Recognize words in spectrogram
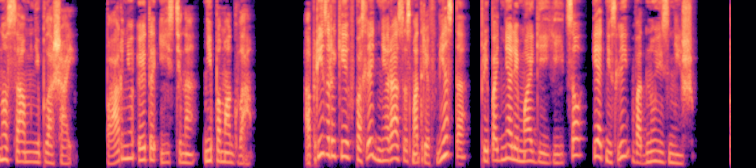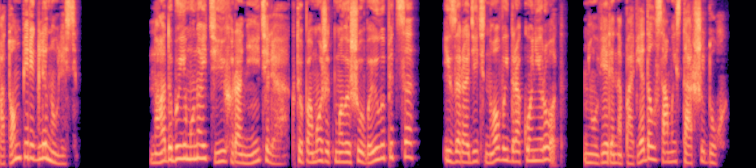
но сам не плашай. Парню эта истина не помогла. А призраки, в последний раз осмотрев место, приподняли магией яйцо и отнесли в одну из ниш. Потом переглянулись. «Надо бы ему найти хранителя, кто поможет малышу вылупиться и зародить новый драконий род», неуверенно поведал самый старший дух.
